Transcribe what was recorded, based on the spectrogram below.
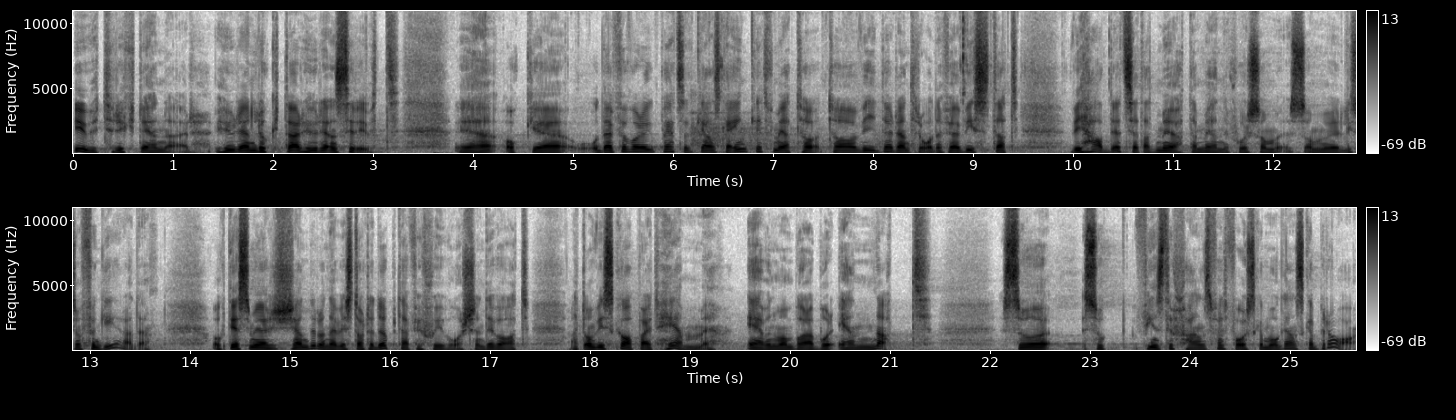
uttryck det än är, hur det än luktar, hur det än ser ut. Eh, och, eh, och därför var det på ett sätt ganska enkelt för mig att ta, ta vidare den tråden för jag visste att vi hade ett sätt att möta människor som, som liksom fungerade. Och det som jag kände då när vi startade upp det här för sju år sedan det var att, att om vi skapar ett hem, även om man bara bor en natt, så, så finns det chans för att folk ska må ganska bra.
